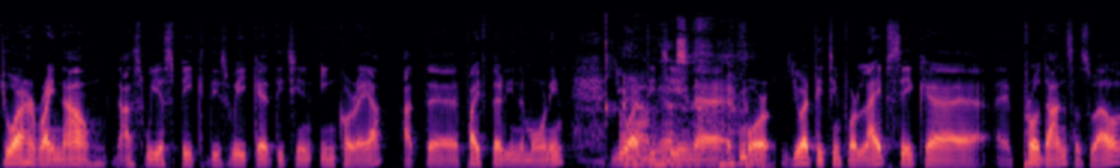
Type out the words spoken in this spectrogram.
you are right now as we speak this week uh, teaching in Korea at uh, five thirty in the morning. You I are am, teaching yes. Uh, for you are teaching for Leipzig uh, uh, pro dance as well.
